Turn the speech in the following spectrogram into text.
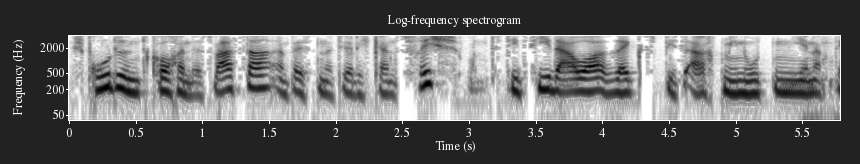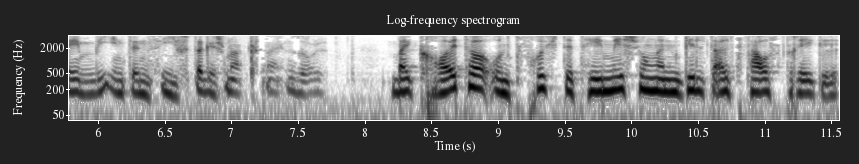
sprudelnd kochendes Wasser, am besten natürlich ganz frisch und die Ziehdauer sechs bis acht Minuten, je nachdem, wie intensiv der Geschmack sein soll. Bei Kräuter- und Früchteteemischungen gilt als Faustregel.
